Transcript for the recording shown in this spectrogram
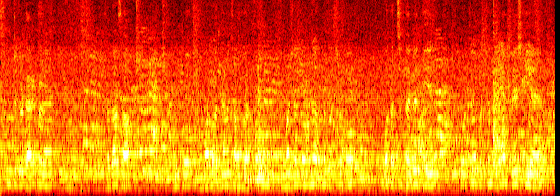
स्कूल के जो डायरेक्टर हैं, सरदार साहब, उनको मुबारकबाद देना चाहूँगा। कि माशाल्लाह उन्होंने अपने बच्चों को बहुत अच्छी तरबियत दी है और जो बच्चों ने जवाब पेश किए हैं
